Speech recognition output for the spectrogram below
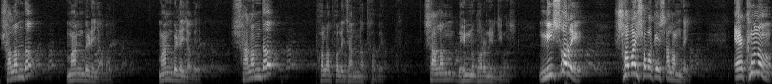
সালাম দাও, মান বেড়ে যাবা। মান বেড়ে যাবে। সালাম দাও, ফলাফলে জান্নাত হবে। সালাম ভিন্ন ধরনের জিনিস। মিশরে সবাই সবাকে সালাম দেয়। এখনও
